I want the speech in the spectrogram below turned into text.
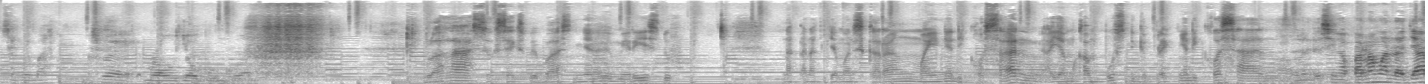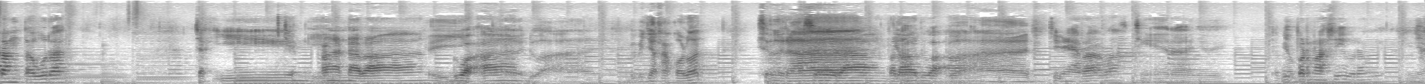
seks bebas bos we bro jobung gua ulah lah seks bebasnya miris duh. Anak-anak zaman sekarang mainnya di kosan ayam kampus digepreknya di kosan. Di Singapura mah ada jarang tawuran check in in. pangandaran Eh, duaan. duaan. Bebejak kakolot seorang Seurang, padahal duaan. duaan. Cinera lah. Cing eranya tapi pernah sih orang Ya,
